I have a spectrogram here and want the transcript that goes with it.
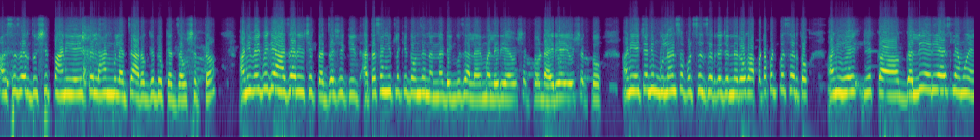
असं जर दूषित पाणी येईल तर लहान मुलांचं आरोग्य धोक्यात जाऊ शकतं. आणि वेगवेगळे आजार येऊ शकतात. जसे की आता सांगितलं की दोन जणांना डेंग्यू झालाय मलेरिया येऊ शकतो डायरिया येऊ शकतो. आणि याच्याने मुलांसोबत संसर्गजन्य रोग हा पटापट पसरतो. आणि हे हे गल्ली एरिया असल्यामुळे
